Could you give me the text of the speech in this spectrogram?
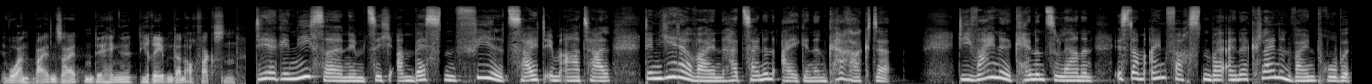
wo an beiden Seiten der Hänge die Reben dann auch wachsen. Der Genießer nimmt sich am besten viel Zeit im Ahrtal, denn jeder jeder Wein hat seinen eigenen Charakter. Die Weine kennenzulernen ist am einfachsten bei einer kleinen Weinprobe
